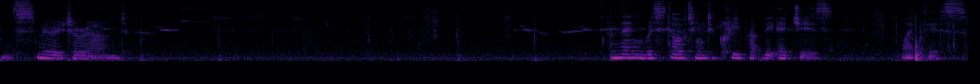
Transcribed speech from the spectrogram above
and smear it around and then we're starting to creep up the edges like this.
